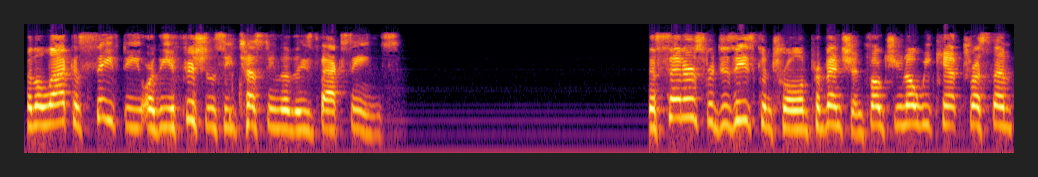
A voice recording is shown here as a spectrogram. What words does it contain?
for the lack of safety or the efficiency testing of these vaccines. The Centers for Disease Control and Prevention, folks, you know we can't trust them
